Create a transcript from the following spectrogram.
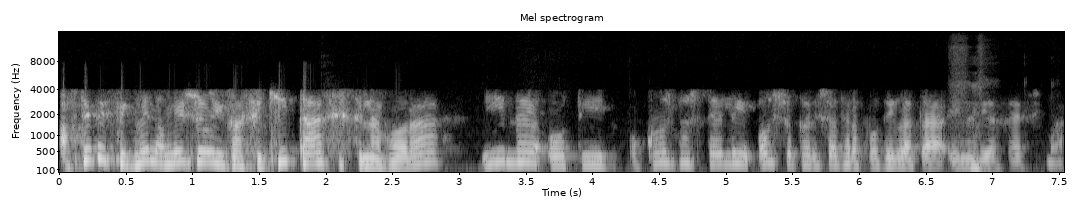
Αυτή τη στιγμή νομίζω η βασική τάση στην αγορά είναι ότι ο κόσμος θέλει όσο περισσότερα ποδήλατα είναι διαθέσιμα.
